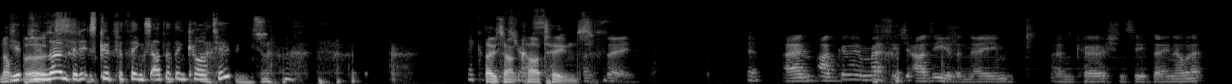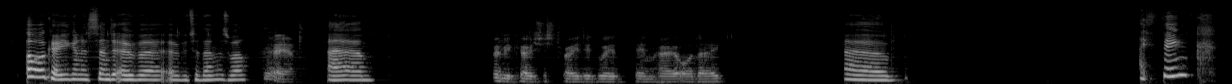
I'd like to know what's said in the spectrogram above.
not You, books. you learned that it's good for things other than cartoons. Those aren't extras. cartoons. Let's see. Yeah. Um, I'm going to message Addy the name and Kirsch and see if they know it. Oh, okay. You're gonna send it over over to them as well. Yeah, yeah. Um, Maybe Kirsch has traded with him, her, or they. um, I think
